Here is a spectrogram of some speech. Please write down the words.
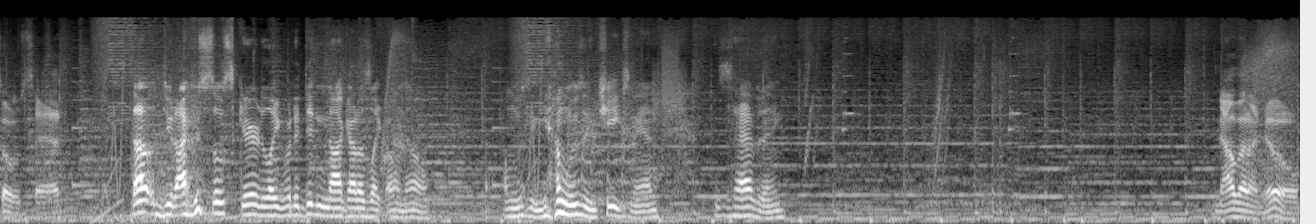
So sad. That dude, I was so scared. Like when it didn't knock out, I was like, oh no, I'm losing. I'm losing cheeks, man. This is happening. Now that I know,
